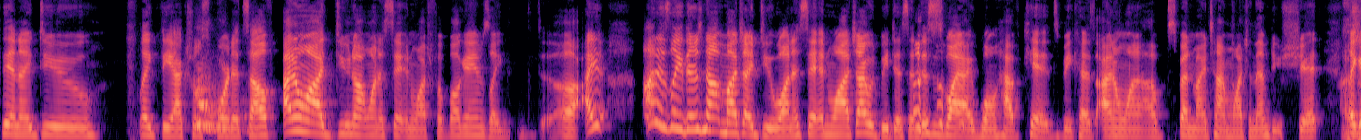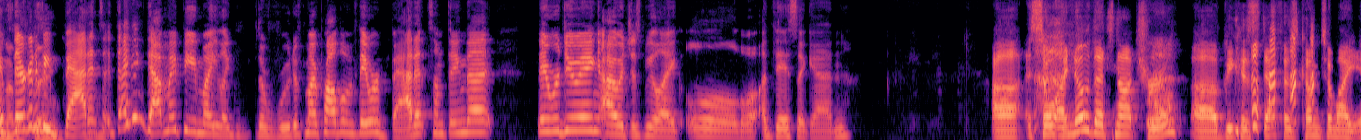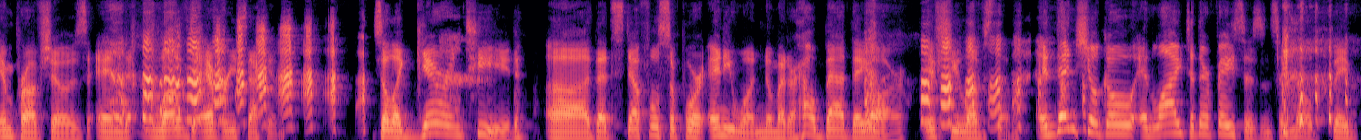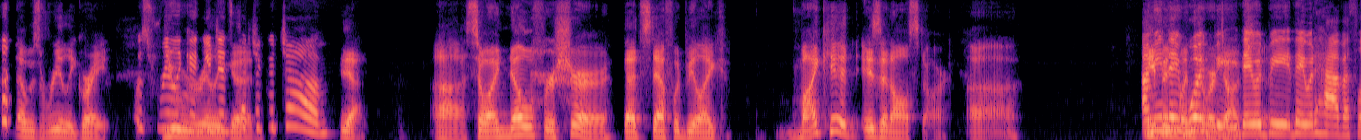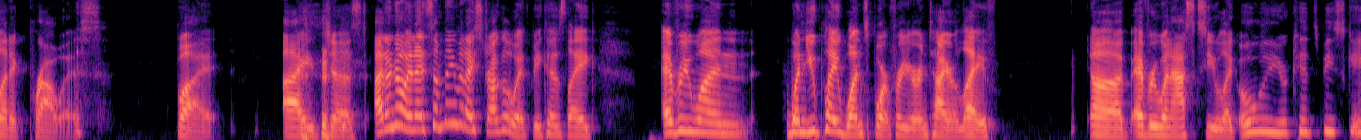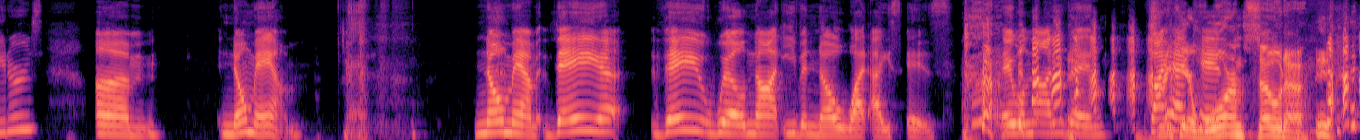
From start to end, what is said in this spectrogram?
than I do like the actual sport itself. I don't I do not want to sit and watch football games like uh, I honestly there's not much I do want to sit and watch. I would be distant. This is why I won't have kids because I don't want to spend my time watching them do shit. That's like if they're going to be bad at Um, I think that might be my like the root of my problem. If they were bad at something that they were doing, I would just be like, "Oh, this again." Uh, so I know that's not true uh, because Steph has come to my improv shows and loved every second. So, like, guaranteed uh, that Steph will support anyone, no matter how bad they are, if she loves them. And then she'll go and lie to their faces and say, "No, babe, that was really great." It was really were good. really you did such a good job. Yeah. Uh, so I know for sure that Steph would be like, "My kid is an all star." Uh, I mean, they would were be. dog They would be. They would have athletic prowess, but I just, I don't know, and it's something that I struggle with because, like, everyone, when you play one sport for your entire life, uh, everyone asks you, like, "Oh, will your kids be skaters?" Um, no, ma'am. no, ma'am. They they will not even know what ice is. They will not even. I Drink had your kids- warm soda.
